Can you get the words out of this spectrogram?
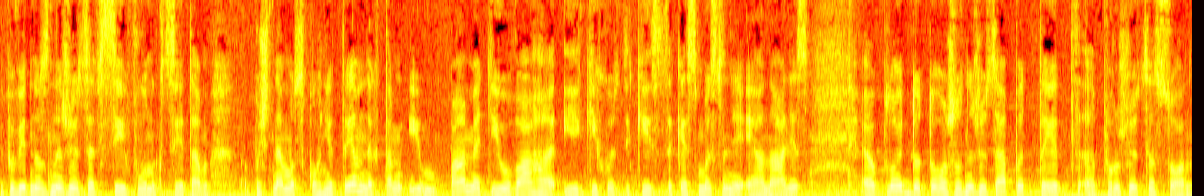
відповідно знижуються всі функції. Там почнемо з когнітивних, там і пам'ять, і увага, і якихось якісь якесь мислення і аналіз, вплоть до того, що знижується апетит, порушується сон.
